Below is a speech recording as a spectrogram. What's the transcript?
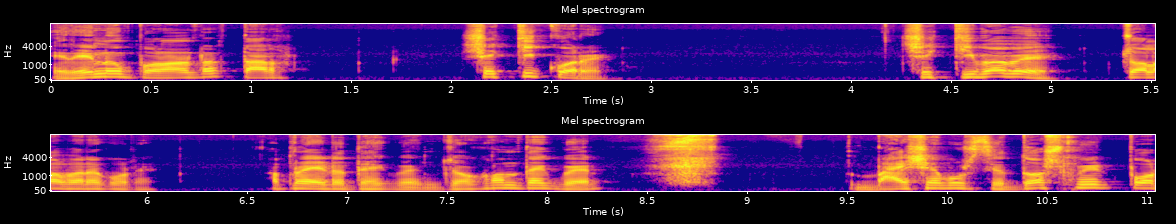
রেণু পোনাটা তার, সে কী করে? সে কীভাবে চলাফেরা করে? আপনারা এটা দেখবেন। যখন দেখবেন বাইশে পড়ছে দশ মিনিট পর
